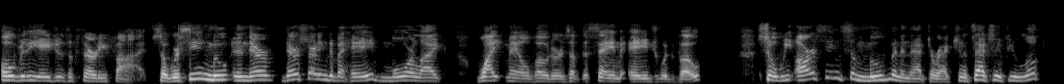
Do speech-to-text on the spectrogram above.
over the ages of 35. So we're seeing move, and they're they're starting to behave more like white male voters of the same age would vote. So we are seeing some movement in that direction. It's actually, if you look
